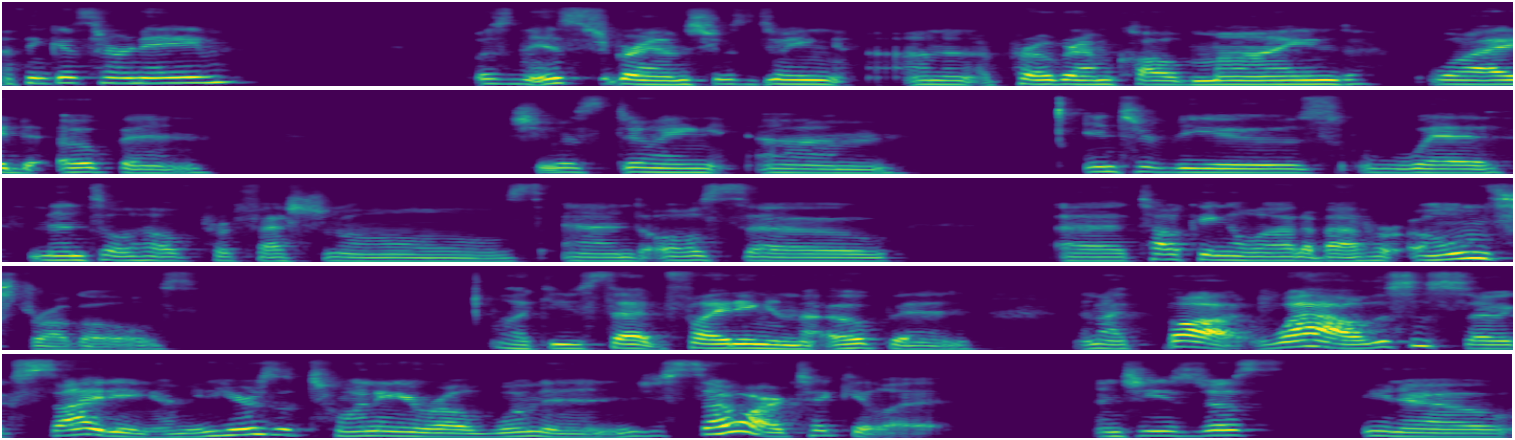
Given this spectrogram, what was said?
I think is her name, was an Instagram. She was doing on a program called Mind Wide Open. She was doing um, interviews with mental health professionals and also uh, talking a lot about her own struggles. Like you said, fighting in the open. And I thought, wow, this is so exciting. I mean, here's a 20 year old woman. She's so articulate and she's just you know,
